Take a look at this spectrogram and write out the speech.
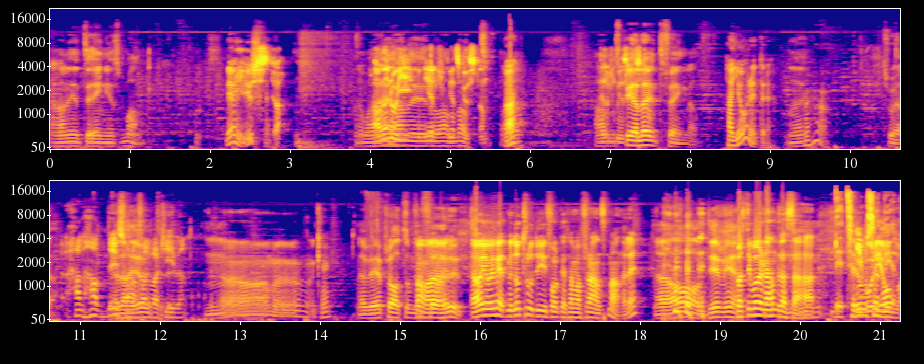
Han är inte engelsman. Det är han just ja. Han, han är nog i Elfenbenskusten. Va? Han spelar inte för England. Han gör inte det? Nej. Aha. Tror jag. Han hade i så fall varit given. Mm. Ja, okej. Okay. Ja, vi har pratat om Fan, det förut. Ja, jag vet, men då trodde ju folk att han var fransman, eller? Ja, det med. Fast det var den andra Zaha. Det tros en del.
